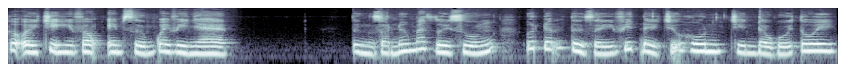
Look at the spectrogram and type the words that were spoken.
cậu ấy chỉ hy vọng em sớm quay về nhà. Từng giọt nước mắt rơi xuống, ướt đẫm tờ giấy viết đầy chữ hôn trên đầu gối tôi.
